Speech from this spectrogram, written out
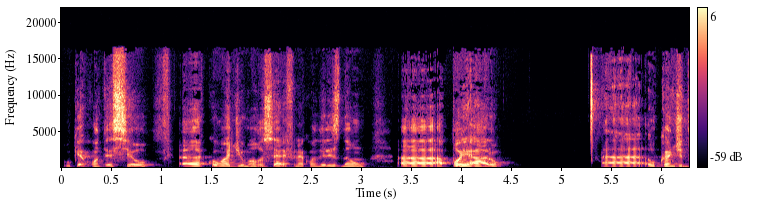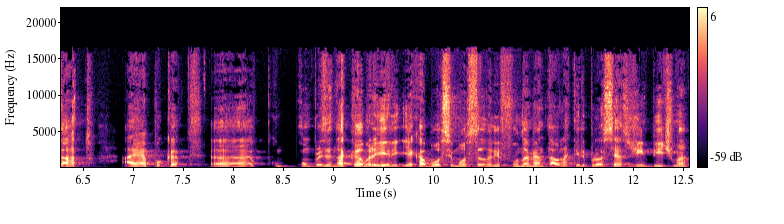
o que aconteceu uh, com a Dilma Rousseff, né, quando eles não uh, apoiaram o candidato à época com o presidente da Câmara e ele acabou se mostrando ali fundamental naquele processo de impeachment.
